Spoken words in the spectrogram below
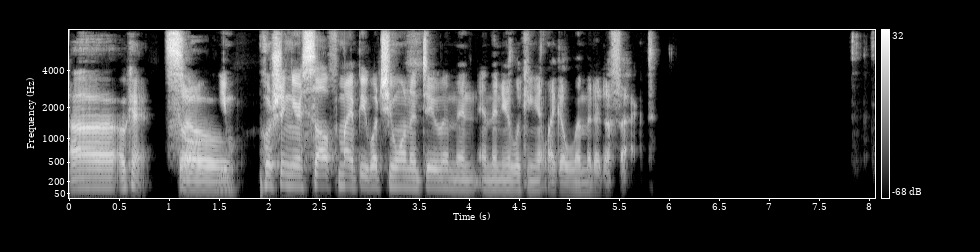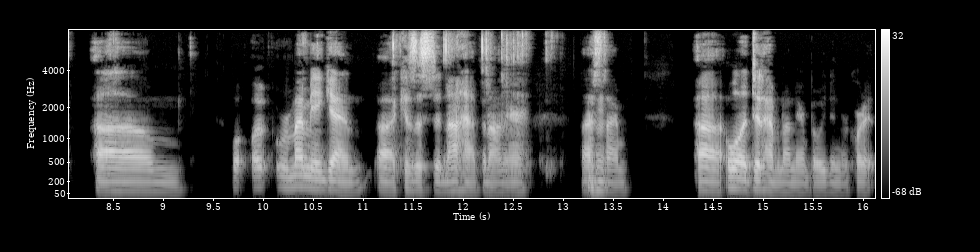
Uh, okay. So, So- you, pushing yourself might be what you want to do, and then and then you're looking at like a limited effect. Um, well, uh, remind me again, because this did not happen on air last Mhm. time. Uh, well, it did happen on air, but we didn't record it.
